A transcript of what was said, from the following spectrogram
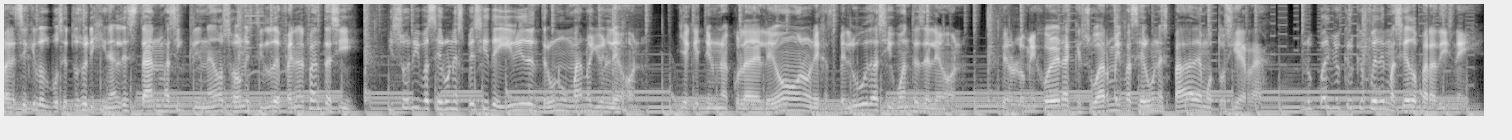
Parece que los bocetos originales están más inclinados a un estilo de Final Fantasy, y Sora iba a ser una especie de híbrido entre un humano y un león, ya que tiene una cola de león, orejas peludas y guantes de león. Pero lo mejor era que su arma iba a ser una espada de motosierra, lo cual yo creo que fue demasiado para Disney.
